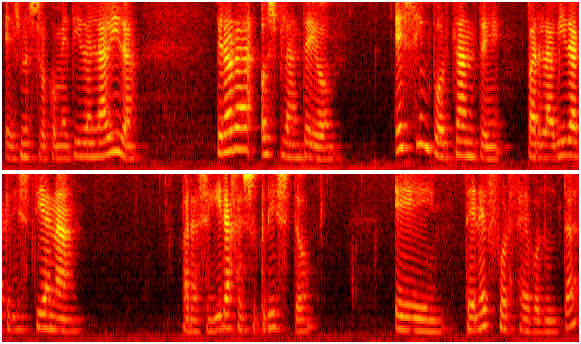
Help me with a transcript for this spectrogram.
es nuestro cometido en la vida. Pero ahora os planteo, ¿es importante para la vida cristiana, para seguir a Jesucristo, eh, tener fuerza de voluntad?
